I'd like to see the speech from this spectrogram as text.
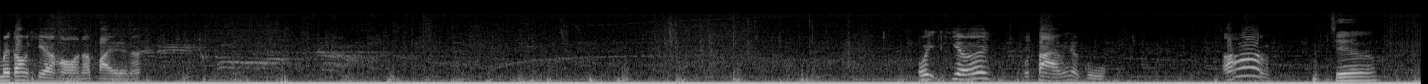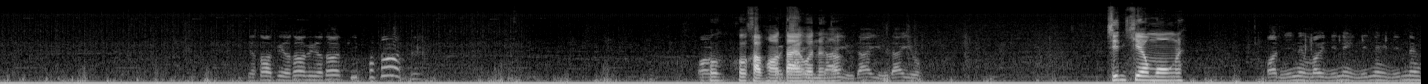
ไม่ต้องเคลียร์ฮอนะไปเลยนะ โอ้ยเฮ้ยเอ้ยกูตายไหมเนี่ยกูอ้าวเจอพี่ขอโทษพี่ขอโทษพี่ขอโทษพี่ขอโทษโอ้ยคนขับฮอตายคนหนึ่งได้แล้วอยู่ได้อยู่ได้อยู่ชินเคลียร์มงเลยรอดนิดนึงรอดนิดนึงนิดนึงนิดนึง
